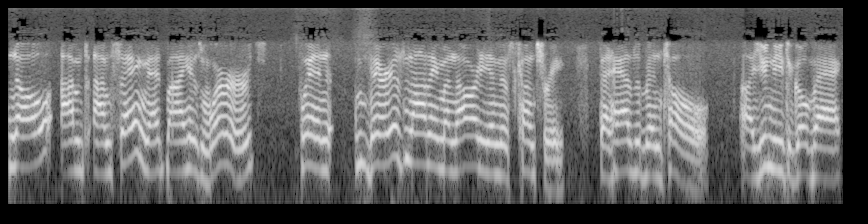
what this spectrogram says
No, I'm I'm saying that by his words. When there is not a minority in this country that hasn't been told, uh, you need to go back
